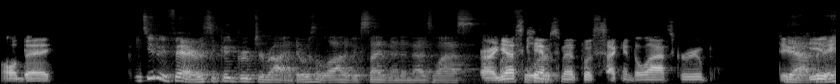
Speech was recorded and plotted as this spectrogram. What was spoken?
all day. I mean, to be fair, it was a good group to ride. There was a lot of excitement in those last. Or I guess four- Cam Smith was second to last group. Dude, Yeah, he, but they his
